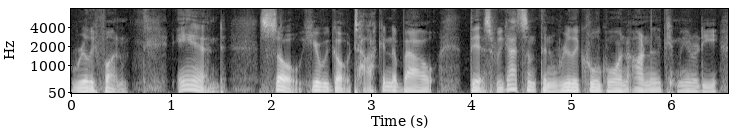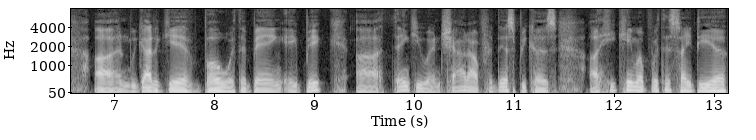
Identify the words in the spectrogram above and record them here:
Really fun. And so here we go, talking about this. We got something really cool going on in the community, uh, and we got to give Bo with a Bang a big uh, thank you and shout out for this because uh, he came up with this idea.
